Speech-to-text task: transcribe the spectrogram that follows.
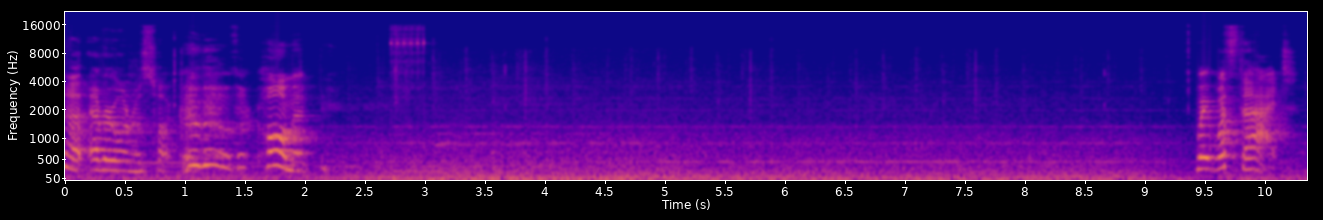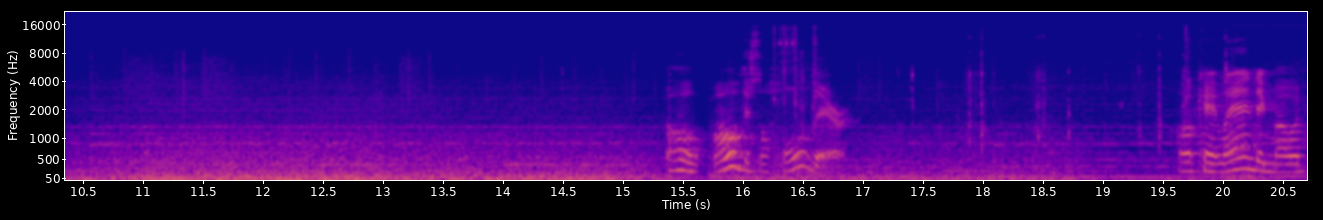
That everyone was talking about the comet. Wait, what's that? Oh, oh, there's a hole there. Okay, landing mode.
